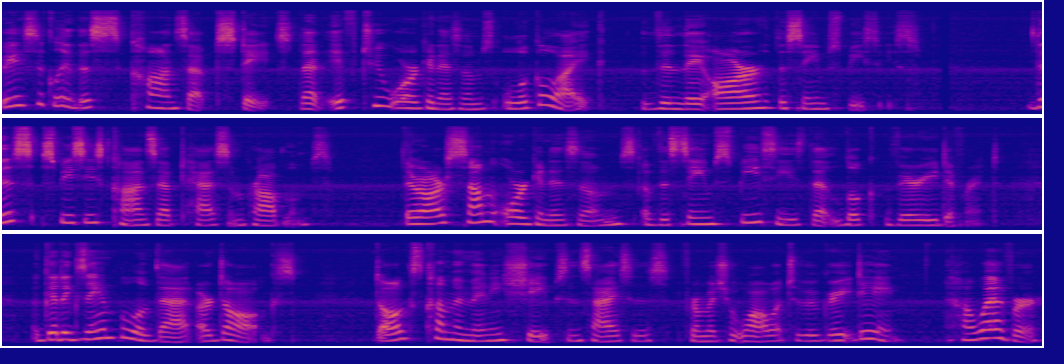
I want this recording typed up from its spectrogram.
Basically, this concept states that if two organisms look alike, then they are the same species. This species concept has some problems. There are some organisms of the same species that look very different. A good example of that are dogs. Dogs come in many shapes and sizes, from a Chihuahua to a Great Dane. However,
